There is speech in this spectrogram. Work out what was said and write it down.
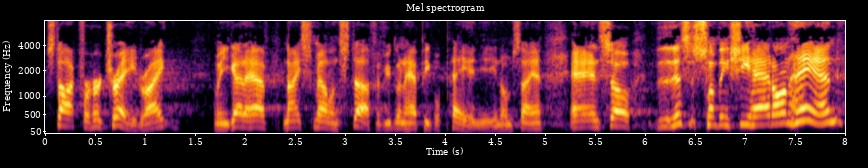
stock for her trade, right? I mean, you got to have nice smelling stuff if you're going to have people paying you, you know what I'm saying? And so this is something she had on hand.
